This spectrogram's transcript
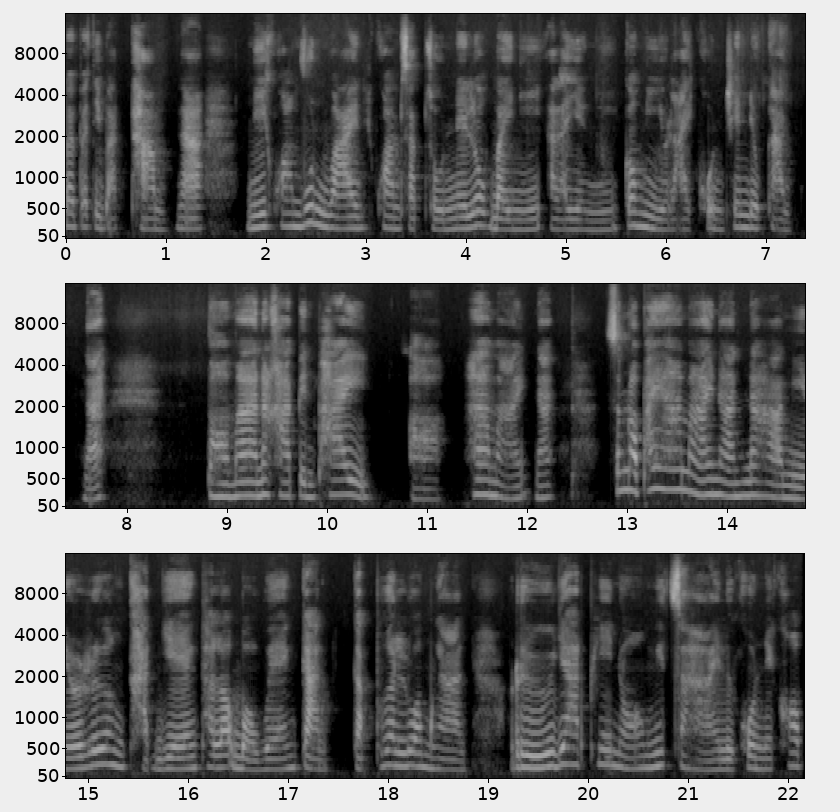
ไปปฏิบัติธรรมนะหนีความวุ่นวายความสับสนในโลกใบนี้อะไรอย่างนี้ก็มีหลายคนเช่นเดียวกันนะต่อมานะคะเป็นไพ่ห้าไม้นะ สำหรับไพ่ห้าไม้นั้นนะคะมีเรื่องขัดแย้งทะเลาะเบาแว้งกันกับเพื่อนร่วมงาน หรือญาติพี่น้องมิตรสหายหรือคนในครอบ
